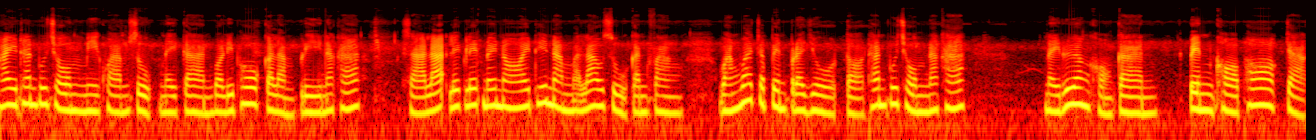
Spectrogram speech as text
ให้ท่านผู้ชมมีความสุขในการบริโภคกระหล่ำปลีนะคะ สาระเล็กๆ น้อยๆ ที่นำมาเล่าสู่กันฟัง หวังว่าจะเป็นประโยชน์ต่อท่านผู้ชมนะคะ ในเรื่องของการเป็นคอพอกจาก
